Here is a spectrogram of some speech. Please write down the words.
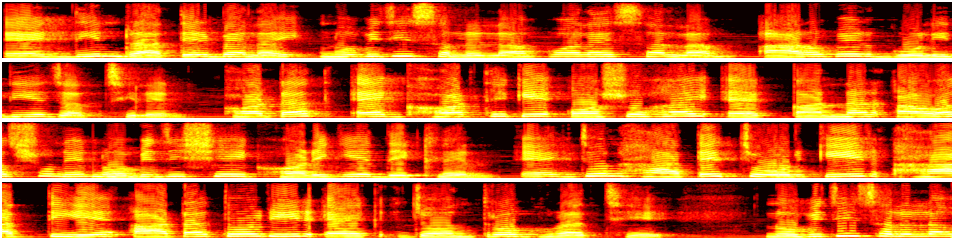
একদিন রাতের বেলায় নবীজি সাল্লাহ সাল্লাম আরবের গলি দিয়ে যাচ্ছিলেন। হঠাৎ এক ঘর থেকে অসহায় এক কান্নার আওয়াজ শুনে নবীজি সেই ঘরে গিয়ে দেখলেন, একজন হাতে চরকির হাত দিয়ে আটা তৈরির এক যন্ত্র ঘোরাচ্ছে। নবীজি সাল্লাহ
